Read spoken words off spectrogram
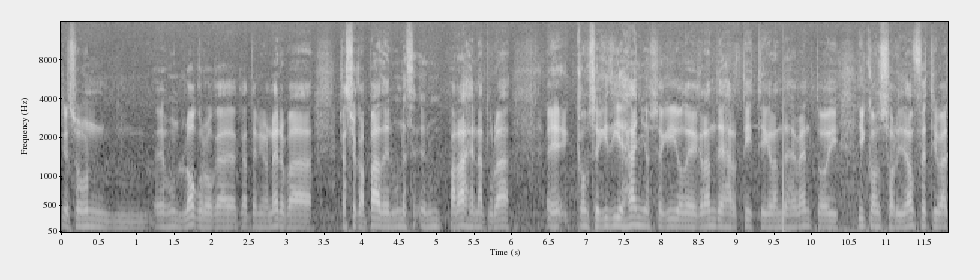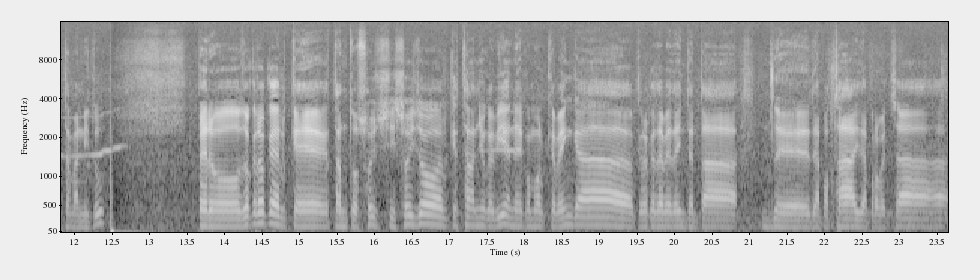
eso es un, logro que, ha tenido Nerva, que ha sido capaz de en un paraje natural eh, conseguí 10 años seguidos de grandes artistas y grandes eventos y, consolidar un festival de esta magnitud. Pero yo creo que el que tanto soy, si soy yo el que está el año que viene como el que venga, creo que debe de intentar de, apostar y de aprovechar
